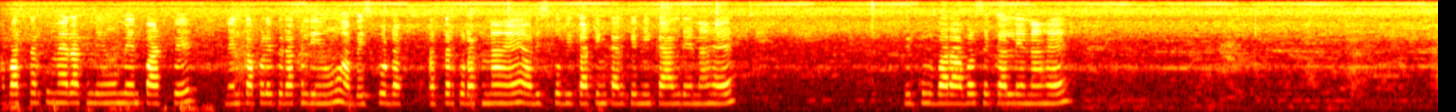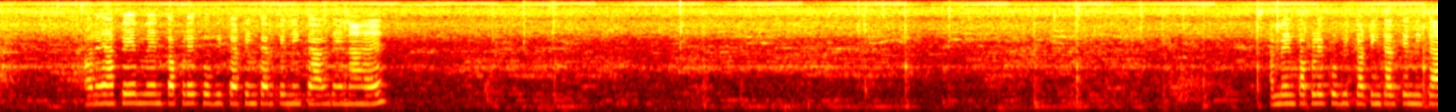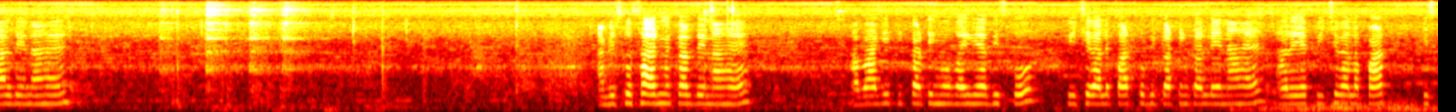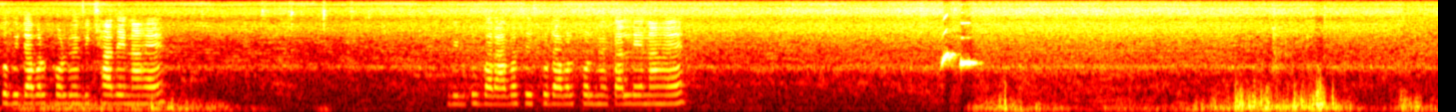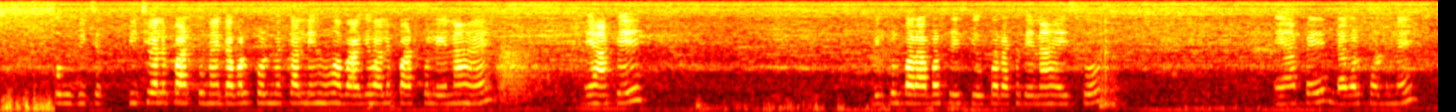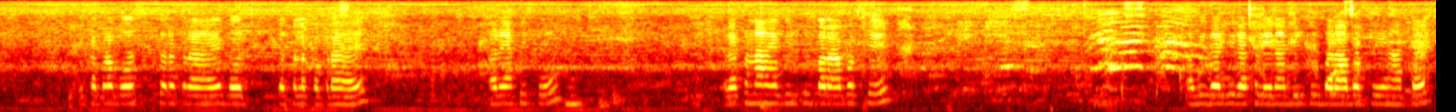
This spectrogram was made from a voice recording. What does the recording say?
अब अस्तर को मैं रख ली हूँ मेन पार्ट पे, मेन कपड़े पे रख ली हूँ। अब इसको अस्तर को रखना है और इसको भी कटिंग करके निकाल देना है। बिल्कुल बराबर से कर लेना है। और यहाँ पे मेन कपड़े को भी कटिंग करके निकाल देना है। मेन कपड़े को भी कटिंग करके निकाल देना है। अब इसको साइड में कर देना है। अब आगे की कटिंग हो गई है, अब इसको पीछे वाले पार्ट को भी कटिंग कर लेना है। और ये पीछे वाला पार्ट इसको भी डबल फोल्ड में बिछा देना है। बिल्कुल बराबर से इसको डबल फोल्ड में कर लेना है। को भी पीछे पीछे वाले पार्ट को मैं डबल फोल्ड में कर ली हूँ। अब आगे वाले पार्ट को लेना है। यहाँ पे बिल्कुल बराबर से इसके ऊपर रख देना है इसको। यहाँ पे डबल फोल्ड में ये कपड़ा बहुत सरक रहा है, बहुत पतला कपड़ा है। और यहाँ पे इसको रखना है बिल्कुल बराबर से। अब इधर भी रख लेना, बिल्कुल बराबर से यहाँ पर।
